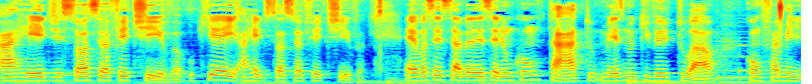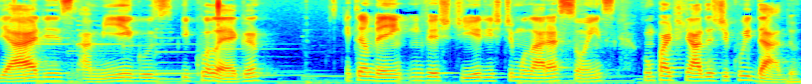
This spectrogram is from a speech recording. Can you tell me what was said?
a rede socioafetiva. O que é a rede socioafetiva? É você estabelecer um contato, mesmo que virtual, com familiares, amigos e colega e também investir e estimular ações compartilhadas de cuidado,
